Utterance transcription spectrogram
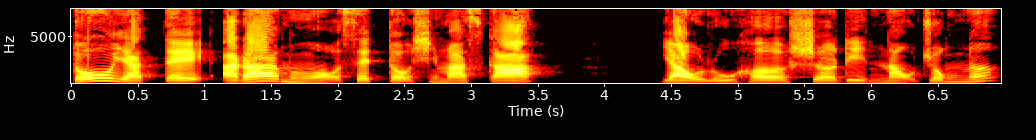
どうやってアラームをセットしますか？要如何设定闹钟呢？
